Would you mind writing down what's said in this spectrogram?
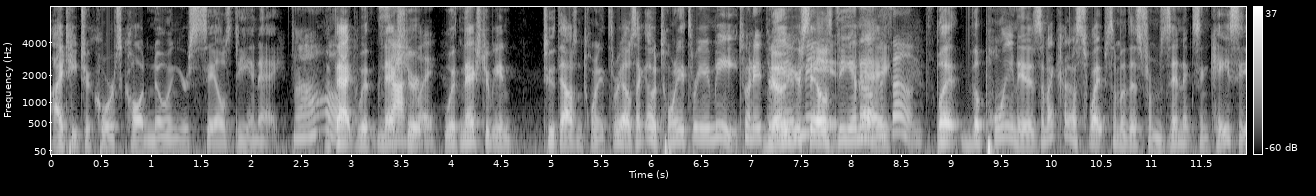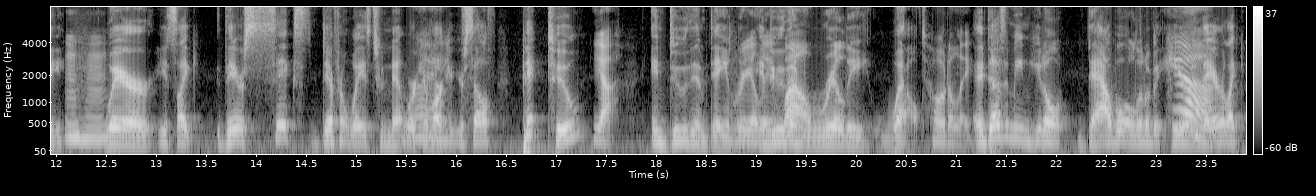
I teach a course called Knowing Your Sales DNA. Oh, in fact, with next year, with next year being 2023, I was like, oh, 23andMe. 23andMe, Know your sales DNA. But the point is, and I kind of swiped some of this from Zenix and Casey, Mm-hmm. where it's like there's six different ways to network and market yourself. Pick two Yeah, and do them daily Really and do well. them really well. totally. It doesn't mean you don't dabble a little bit here and there. Like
